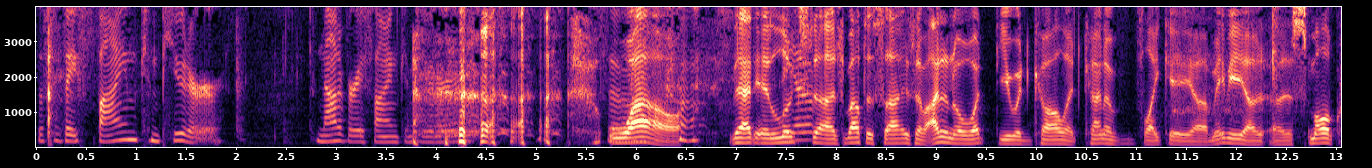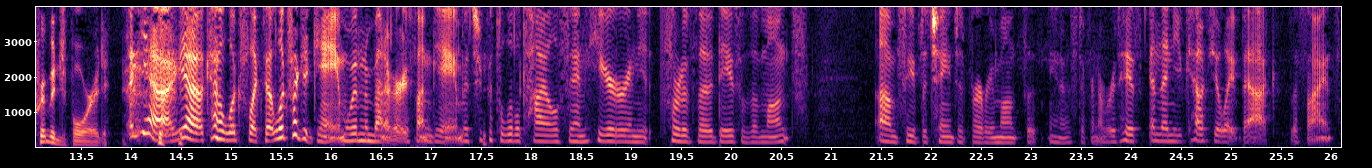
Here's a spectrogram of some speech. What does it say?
This is a fine computer not a very fine computer. so. Wow. That it looks, yep. uh, it's about the size of, I don't know what you would call it, kind of like a, uh, maybe a, a, small cribbage board. Uh, yeah, yeah, it kind of looks like that. It looks like a game. Wouldn't have been a very fun game. But you put the little tiles in here and it's sort of the days of the month. Um, so you have to change it for every month that you know it's different number of days, and then you calculate back the fines.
